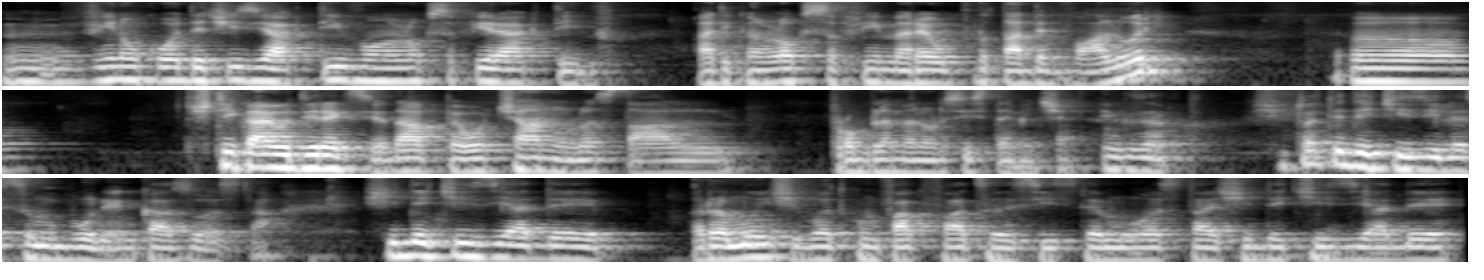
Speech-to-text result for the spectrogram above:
mm, vină cu o decizie activă în loc să fii reactiv. Adică în loc să fii mereu purtat de valuri, uh, știi că ai o direcție, da, pe oceanul ăsta al problemelor sistemice. Exact. Și toate deciziile sunt bune în cazul ăsta. Și decizia de rămân și văd cum fac față în sistemul ăsta și decizia de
